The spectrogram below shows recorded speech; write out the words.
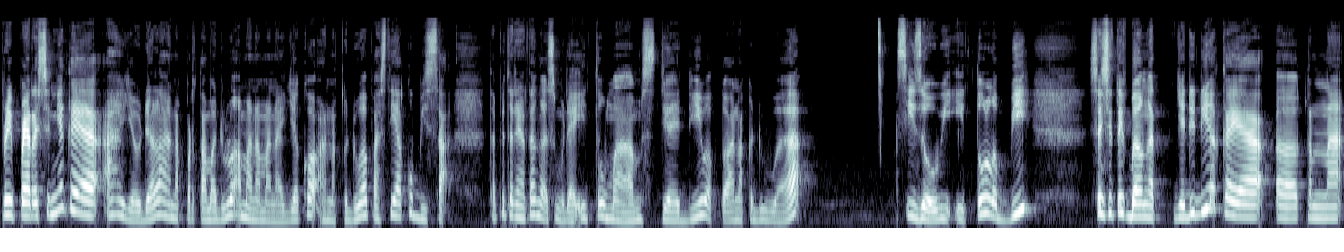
preparationnya kayak ah ya udahlah anak pertama dulu aman-aman aja kok. Anak kedua pasti aku bisa. Tapi ternyata nggak semudah itu mams. Jadi waktu anak kedua si Zoe itu lebih sensitif banget. Jadi dia kayak uh, kena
